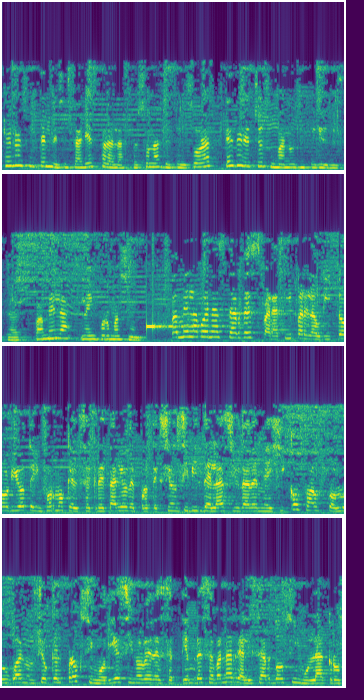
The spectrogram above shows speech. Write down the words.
que resulten necesarias para las personas defensoras de derechos humanos y periodistas. Pamela, la información. Pamela, buenas tardes para ti, para el auditorio. Te informo que el secretario de Protección Civil de la Ciudad de México, Fausto Lugo, anunció que el próximo 19 de septiembre se van a realizar dos simulacros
